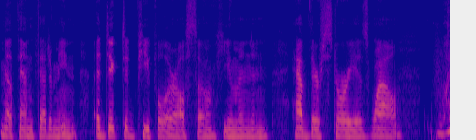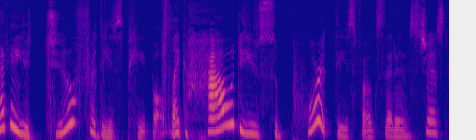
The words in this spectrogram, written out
Methamphetamine addicted people are also human and have their story as well what do you do for these people? Like, how do you support these folks that it's just,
